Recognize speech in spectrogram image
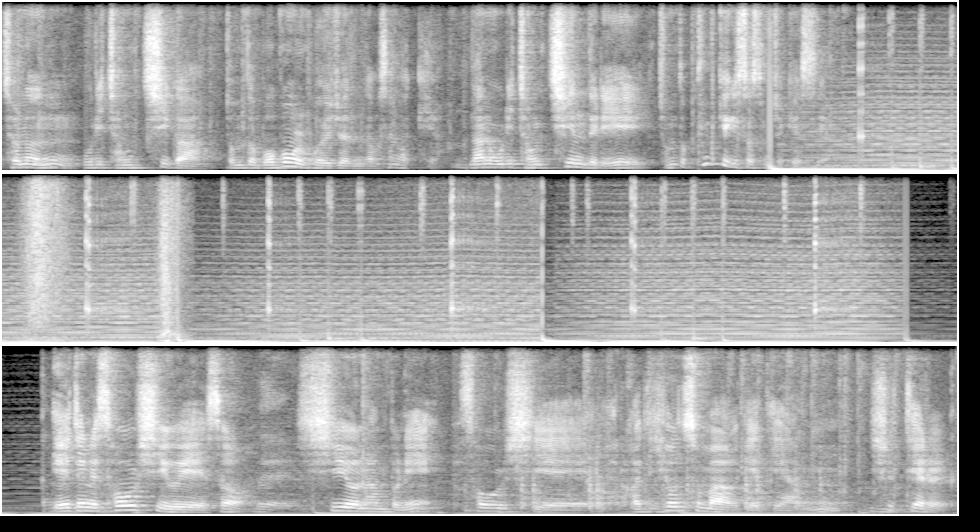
저는 우리 정치가 좀 더 모범을 보여줘야 된다고 생각해요. 나는 우리 정치인들이 좀 더 품격 있었으면 좋겠어요. 예전에 서울시의회에서 네. 시의원 한 분이 서울시의 여러 가지 현수막에 대한 실태를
